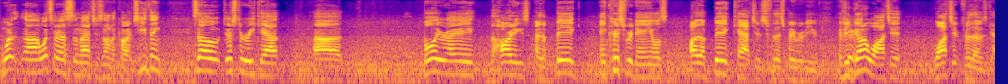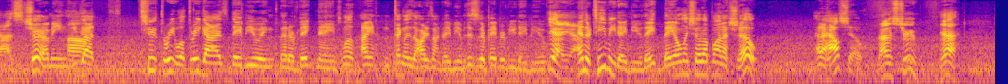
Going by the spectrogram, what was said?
what, uh, what's the rest of the matches on the card? So you think? So just to recap, uh, Bully Ray, the Hardys are the big, and Christopher Daniels are the big catches for this pay per view. If you're gonna watch it, watch it for those guys. sure. I mean, you've Um, got two, three, well, three guys debuting that are big names. Well, I, technically the Hardys aren't debuting, but this is their pay per view debut. Yeah, yeah, And their TV debut. They they only showed up on a show, at a house show. that is true. Yeah,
